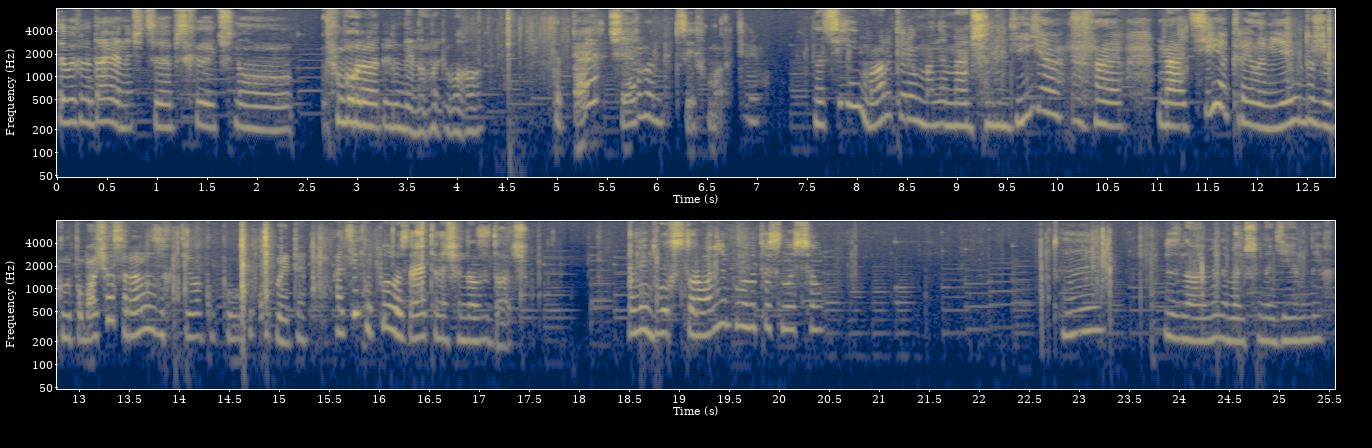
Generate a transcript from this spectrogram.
Це виглядає, наче це психічно хвора людина малювала. Тепер черга цих маркерів. На ці маркери в мене менше надія. На ці акрилові я їх дуже коли побачила, одразу захотіла купити. А ці купила, знаєте, наче на здачу. Вони двохсторонні було написано все. Не знаю, в мене менше надії на них.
